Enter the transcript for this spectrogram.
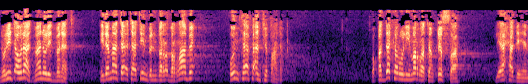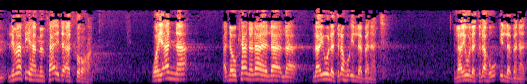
نريد أولاد ما نريد بنات. إذا ما تأتين بالرابع أنثى فأنت طالق. وقد ذكروا لي مرة قصة لأحدهم لما فيها من فائدة أذكرها. وهي أن أنه كان لا, لا, لا, لا يولد له إلا بنات. لا يولد له إلا بنات.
